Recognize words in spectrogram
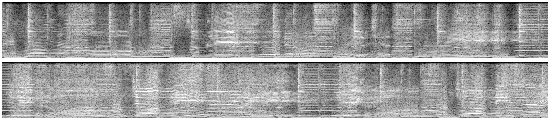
ពីផងណាអូនសំលេងជួនរំភើបចិត្តត្រៃយើងរងសំជាប់និស័យ យើងរងសំជាប់និស័យ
